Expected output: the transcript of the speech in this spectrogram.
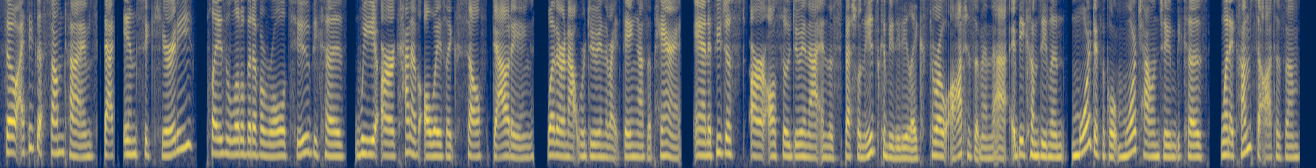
So I think that sometimes that insecurity plays a little bit of a role too, because we are kind of always like self doubting whether or not we're doing the right thing as a parent. And if you just are also doing that in the special needs community, like throw autism in that, it becomes even more difficult, more challenging because when it comes to autism,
